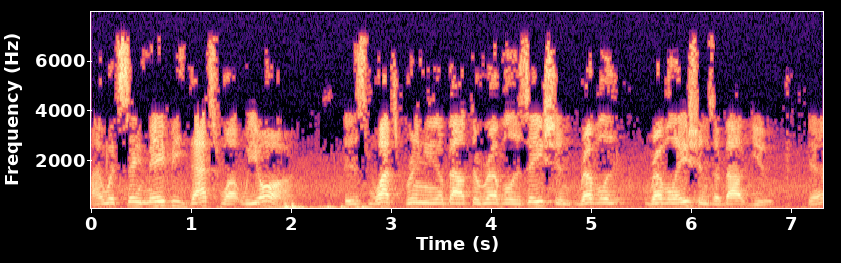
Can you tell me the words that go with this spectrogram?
I would say maybe that's what we are, is what's bringing about the revelation, revel, revelations about you. Yeah?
